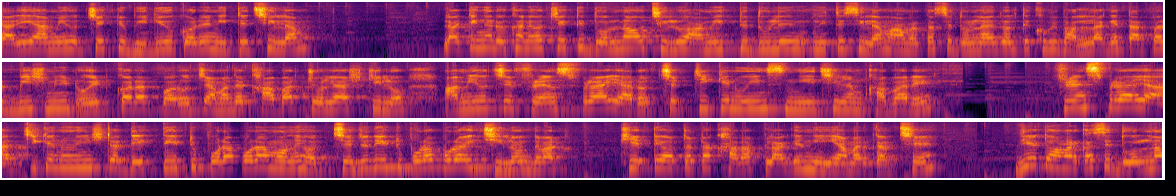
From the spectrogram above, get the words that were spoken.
দাঁড়িয়ে আমি হচ্ছে একটু ভিডিও করে নিতেছিলাম। লাইটিংয়ের ওখানে হচ্ছে একটি দোলনাও ছিল, আমি একটু দুলে নিতেছিলাম। আমার কাছে দোলনায় দলতে খুবই ভালো লাগে। তারপর বিশ মিনিট ওয়েট করার পর হচ্ছে আমাদের খাবার চলে আসছিল। আমি হচ্ছে ফ্রেঞ্চ ফ্রাই আর হচ্ছে চিকেন উইংস নিয়েছিলাম খাবারে। ফ্রেঞ্চ ফ্রাই আর চিকেন উইংসটা দেখতে একটু পোড়া পোড়া মনে হচ্ছে। যদি একটু পোড়া পোড়াই ছিল বাট খেতে অতটা খারাপ লাগেনি আমার কাছে। যেহেতু আমার কাছে দোলনা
